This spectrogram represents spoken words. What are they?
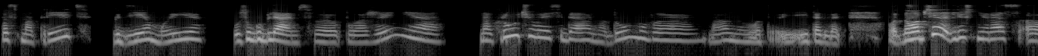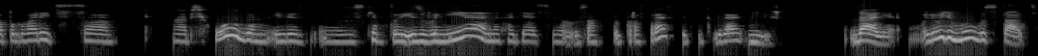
посмотреть, где мы усугубляем свое положение, накручивая себя, надумывая, да, ну вот и, так далее. Вот. Но вообще лишний раз а, поговорить с а, психологом или с кем-то извне, находясь в пространстве, никогда не лишнее. Далее, люди могут стать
